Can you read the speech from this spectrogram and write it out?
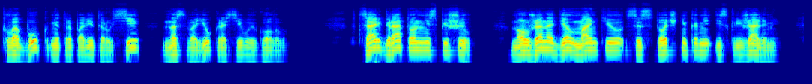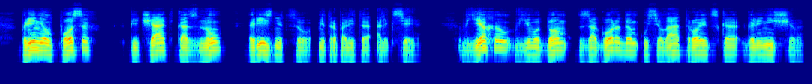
клобук митрополита Руси на свою красивую голову. В Царьград он не спешил, но уже надел мантию с источниками и скрижалями, принял посох, печать, казну, ризницу митрополита Алексея въехал в его дом за городом у села Троицко-Голенищево,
